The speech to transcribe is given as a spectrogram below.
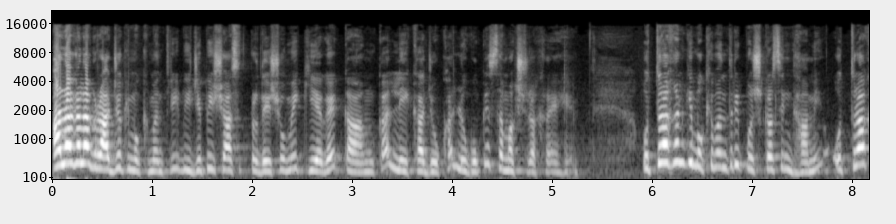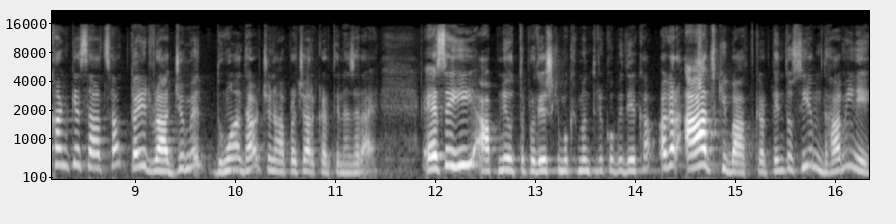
अलग अलग राज्यों के मुख्यमंत्री बीजेपी शासित प्रदेशों में किए गए काम का लेखा जोखा लोगों के समक्ष रख रहे हैं। उत्तराखंड के मुख्यमंत्री पुष्कर सिंह धामी उत्तराखंड के साथ साथ कई राज्यों में धुआंधार चुनाव प्रचार करते नज़र आए। ऐसे ही आपने उत्तर प्रदेश के मुख्यमंत्री को भी देखा। अगर आज की बात करते हैं तो सीएम धामी ने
